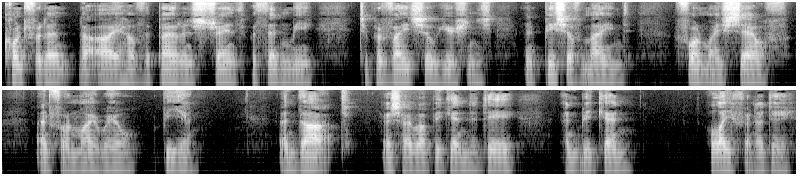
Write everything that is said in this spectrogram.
confident that I have the power and strength within me to provide solutions and peace of mind for myself and for my well being. And that is how I begin the day and begin life in a day.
